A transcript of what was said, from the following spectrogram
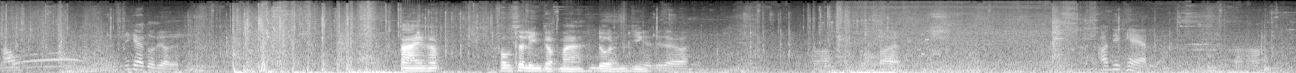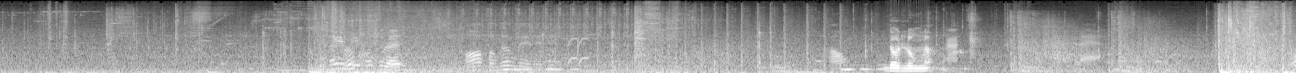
เอานี่แค่ตัวเดียวเลยตายครับ เขาสลิงกลับมา โดนยิง เดี๋วที่ไหนวะอ่าโดนไปเอาที่แทนเหรออ่าฮะเฮ้ยเฮ้มียคนเลเลยย อ๋อของเรื่องนี้นี่นี่เอาโดดลงแล้ว แหละโอ้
